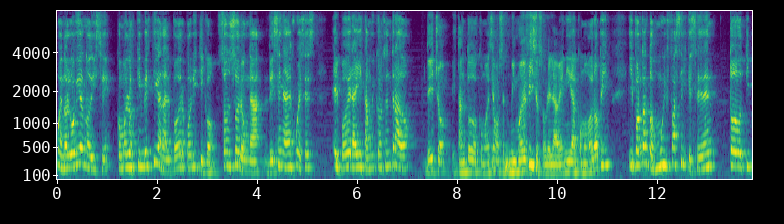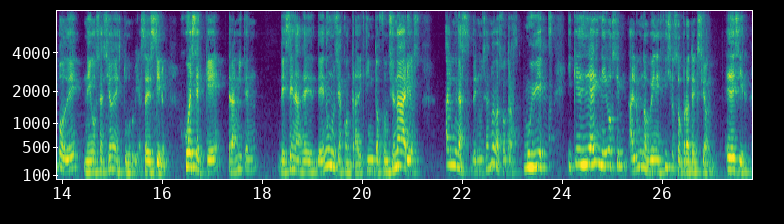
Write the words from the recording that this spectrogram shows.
Bueno, el gobierno dice, como los que investigan al poder político son solo una decena de jueces, el poder ahí está muy concentrado, de hecho están todos, como decíamos, en un mismo edificio sobre la avenida Comodoro Pi, y por tanto es muy fácil que se den todo tipo de negociaciones turbias, es decir, jueces que tramiten decenas de, denuncias contra distintos funcionarios, algunas denuncias nuevas, otras muy viejas, y que desde ahí negocien algunos beneficios o protección. Es decir,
